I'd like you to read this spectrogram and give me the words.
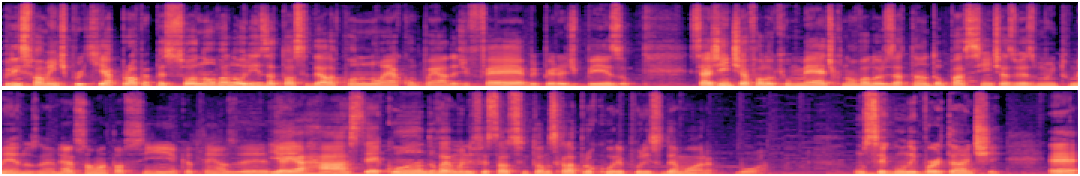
Principalmente porque a própria pessoa não valoriza a tosse dela quando não é acompanhada de febre, perda de peso. Se a gente já falou que o médico não valoriza tanto, o paciente às vezes muito menos, né? É, só uma tossinha que eu tenho às vezes. E aí arrasta, e aí quando vai manifestar os sintomas que ela procura e por isso demora. Boa. Um segundo importante é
